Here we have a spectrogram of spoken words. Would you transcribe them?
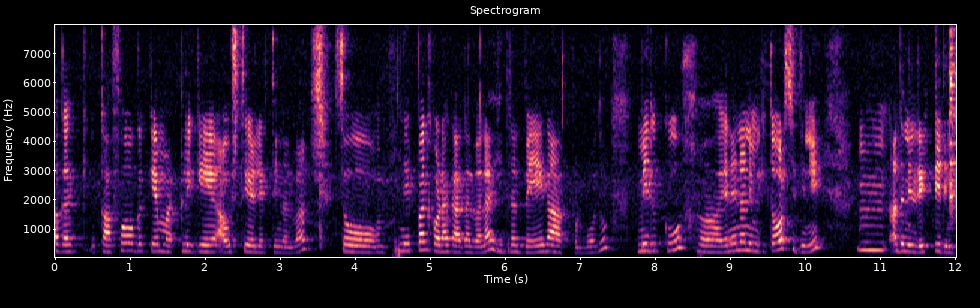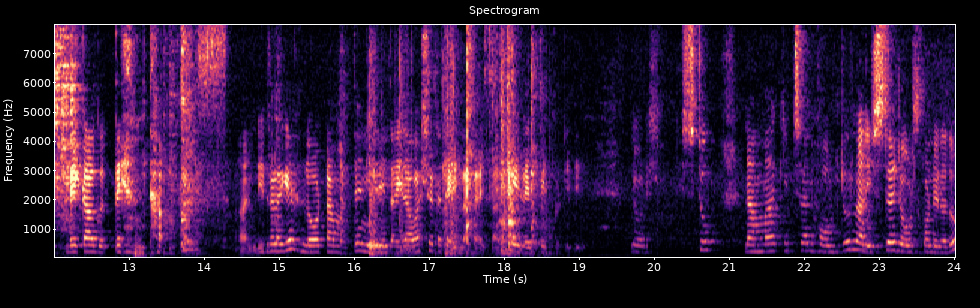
ಆಗಕ್ಕೆ ಕಫ ಹೋಗೋಕ್ಕೆ ಮಕ್ಕಳಿಗೆ ಔಷಧಿ ಹೇಳಿರ್ತೀನಲ್ವ? ಸೊ ನಿಪ್ಪಲ್ಲಿ ಕೊಡೋಕ್ಕಾಗಲ್ವಲ್ಲ ಇದರಲ್ಲಿ ಬೇಗ ಹಾಕ್ಬಿಡ್ಬೋದು. ಮಿಲ್ಕು ಏನೇನೋ ನಿಮಗೆ ತೋರಿಸಿದ್ದೀನಿ. ಅದನ್ನ ಇಲ್ಲಿ ಇಟ್ಟಿದ್ದೀನಿ. ಬೇಕಾಗುತ್ತೆ ಅಂತ. ಇದರೊಳಗೆ ಲೋಟ ಮತ್ತು ನೀರಿಂದ ಇದು ಅವಶ್ಯಕತೆ ಇಲ್ಲ ಗಾಯ್ಸ್ ಅದಕ್ಕೆ ಇಲ್ಲಿ ಎತ್ತಿಟ್ಬಿಟ್ಟಿದ್ದೀನಿ ನೋಡಿ, ಇಷ್ಟು ನಮ್ಮ ಕಿಚನ್ ಹೋಮ್ ಟೂರ್ ನಾನು ಇಷ್ಟೇ ಜೋಡಿಸ್ಕೊಂಡಿರೋದು.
